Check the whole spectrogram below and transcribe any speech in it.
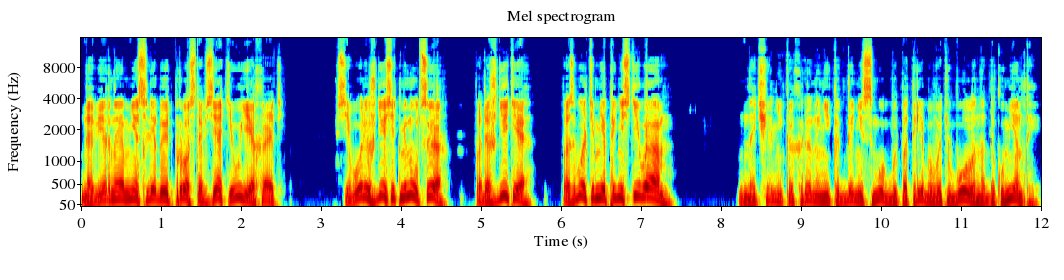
Наверное, мне следует просто взять и уехать. Всего лишь десять минут, сэр. Подождите, позвольте мне принести вам. Начальник охраны никогда не смог бы потребовать у Болана документы,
